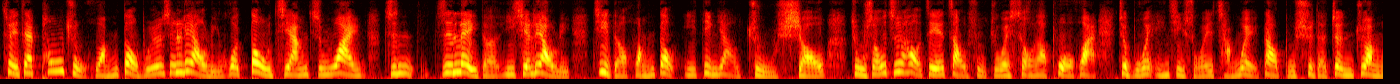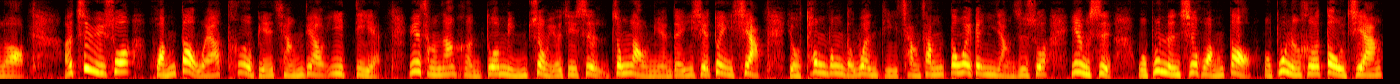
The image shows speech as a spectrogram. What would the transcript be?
所以在烹煮黄豆，不论是料理或豆浆之外之之类的一些料理，记得黄豆一定要煮熟，煮熟之后这些皂素就会受到破坏，就不会引起所谓肠胃道不适的症状了。而至于说黄豆，我要。要特别强调一点，因为常常很多民众，尤其是中老年的一些对象，有痛风的问题，常常都会跟营养师说：“营养师，我不能吃黄豆，我不能喝豆浆，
